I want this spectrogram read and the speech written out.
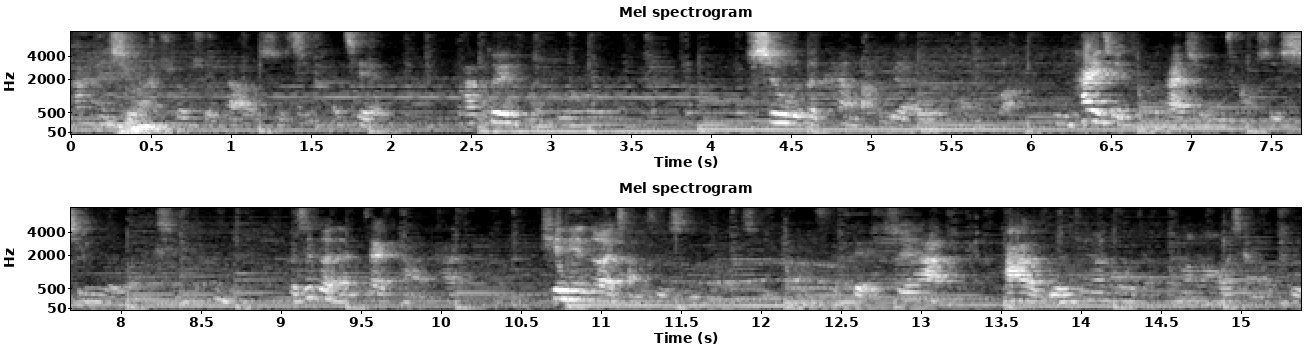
他很喜欢说学校的事情，而且他对很多事物的看法越来越宽广。他以前是不太喜欢尝试新的东西的，可是可能在他，他天天都在尝试新的东西，对，所以他他有一天他跟我讲，妈妈，我想要做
